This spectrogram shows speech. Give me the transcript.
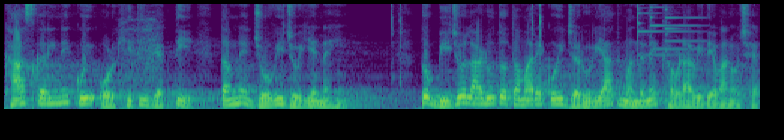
ખાસ કરીને કોઈ ઓળખીતી વ્યક્તિ તમને જોવી જોઈએ નહીં. તો બીજો લાડુ તો તમારે કોઈ જરૂરિયાતમંદને ખવડાવી દેવાનો છે.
